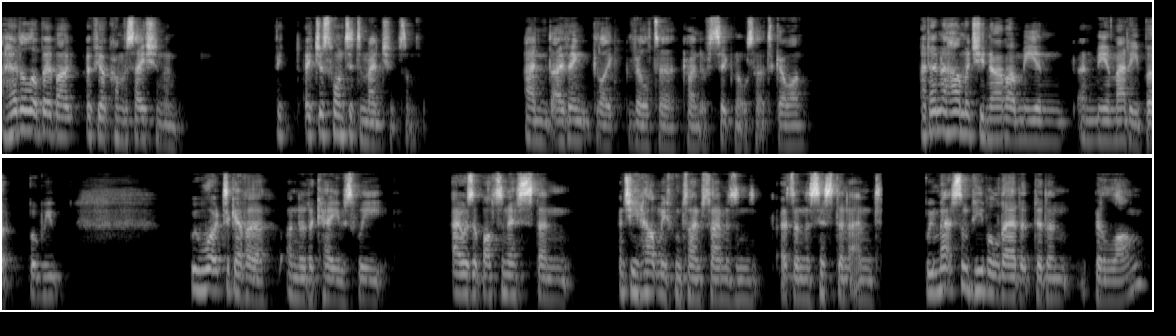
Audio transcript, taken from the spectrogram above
I heard a little bit about of your conversation, and I, I just wanted to mention something. And I think like Vilta kind of signals her to go on. I don't know how much you know about me and, and me and Maddie, but, but we, we worked together under the caves. We, I was a botanist and, and she helped me from time to time as an, as an assistant and we met some people there that didn't belong.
